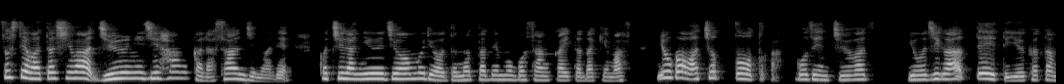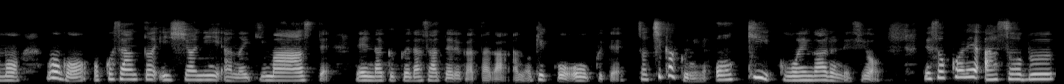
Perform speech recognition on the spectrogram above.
そして私は12時半から3時まで、こちら入場無料どなたでもご参加いただけます。ヨガはちょっととか、午前中は用事があってっていう方も、午後お子さんと一緒にあの行きますって連絡くださってる方があの結構多くて、その近くにね、大きい公園があるんですよ。で、そこで遊ぶ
